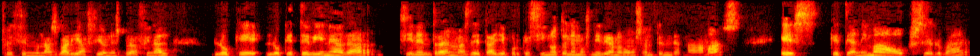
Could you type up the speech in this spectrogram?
ofrecen unas variaciones, pero al final lo que, lo que te viene a dar, sin entrar en más detalle, porque si no tenemos ni idea no vamos a entender nada más, es que te anima a observar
